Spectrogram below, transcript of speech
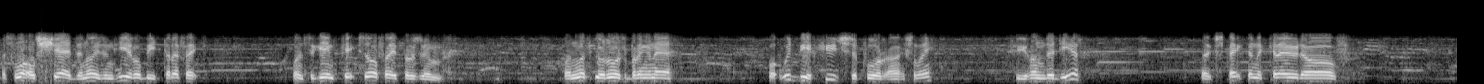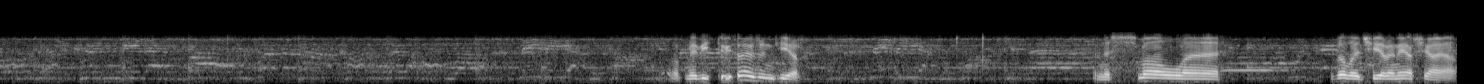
This little shed, the noise in here will be terrific once the game kicks off, I presume. Linlithgow Rose bringing a what would be a huge support actually, a few hundred here. They're expecting a crowd of of maybe 2,000 here in this small uh, village here in Ayrshire.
